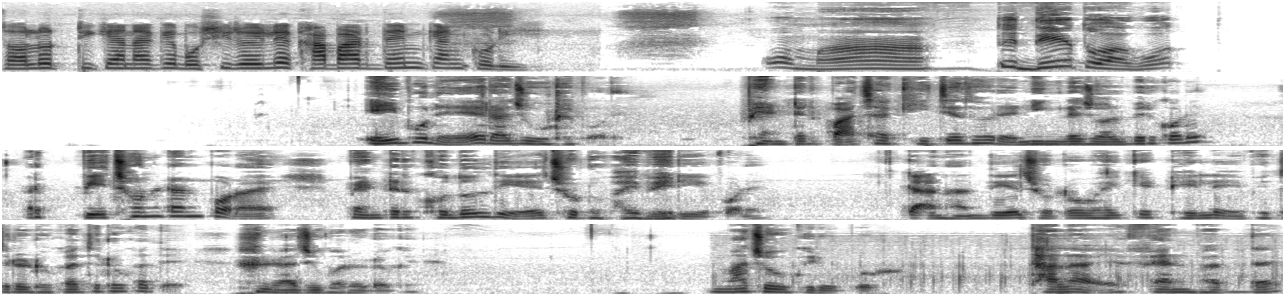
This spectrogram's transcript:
জলর ঠিকানাকে বসি রইলে খাবার দেম ক্যাং করি। ও মা তুই দে তো আগত। এই বলে রাজু উঠে পড়ে। প্যান্টের পাছা খিচে ধরে নিংড়ে জল বের করে আর পেছনে টান পড়ায় প্যান্টের খোদল দিয়ে ছোট ভাই বেরিয়ে পড়ে। টান হাত দিয়ে ছোট ভাইকে ঠেলে ভিতরে ঢোকাতে ঢোকাতে রাজু ঘরে ঢোকে। মা চৌকির উপর থালায় ফ্যান ভাত দেয়,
